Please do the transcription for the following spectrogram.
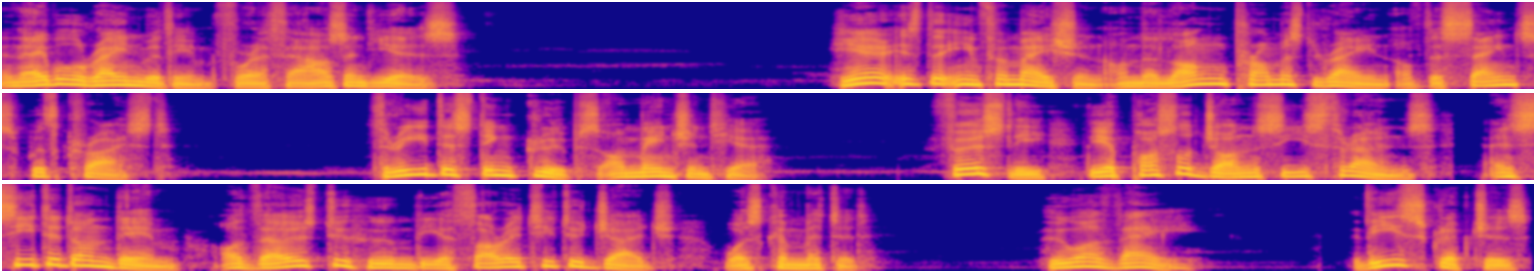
and they will reign with him for a thousand years. Here is the information on the long promised reign of the saints with Christ. Three distinct groups are mentioned here. Firstly, the Apostle John sees thrones, and seated on them are those to whom the authority to judge was committed. Who are they? These scriptures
